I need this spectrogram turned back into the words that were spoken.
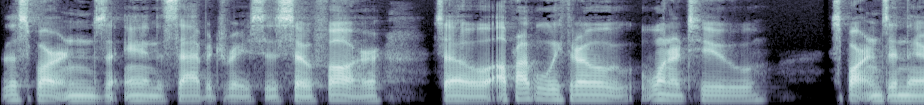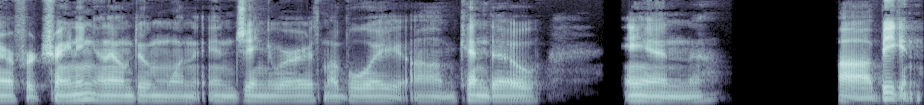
the Spartans and the Savage races so far. So I'll probably throw one or two Spartans in there for training. I know I'm doing one in January with my boy um, Kendo and uh, Began.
